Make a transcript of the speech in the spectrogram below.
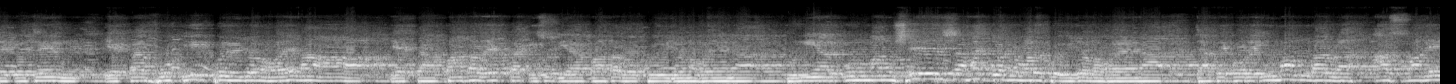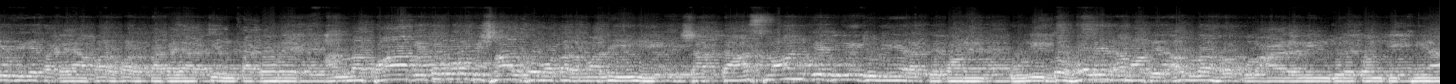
রেখেছেন, একটা ফুটির প্রয়োজন হয় না। একটা বাঁধার একটা কিছু দিয়া বাঁধারও প্রয়োজন হয় না। দুনিয়ার কোন মানুষের সাহায্য নেওয়ার প্রয়োজন হয় না। যাতে করে ইমানদাররা আসমানের দিকে তাকায়া, বারবার তাকায়া চিন্তা করে। আল্লাহ পাক এত বড় বিশাল ক্ষমতার মালিক, সাতটা আসমানকে ঝুলি ঝুলিয়ে রাখতে পারেন। উনি তো হলেন আমাদের আল্লাহ রব্বুল আলামিন জুড়ে কোন ঠিক কিনা?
